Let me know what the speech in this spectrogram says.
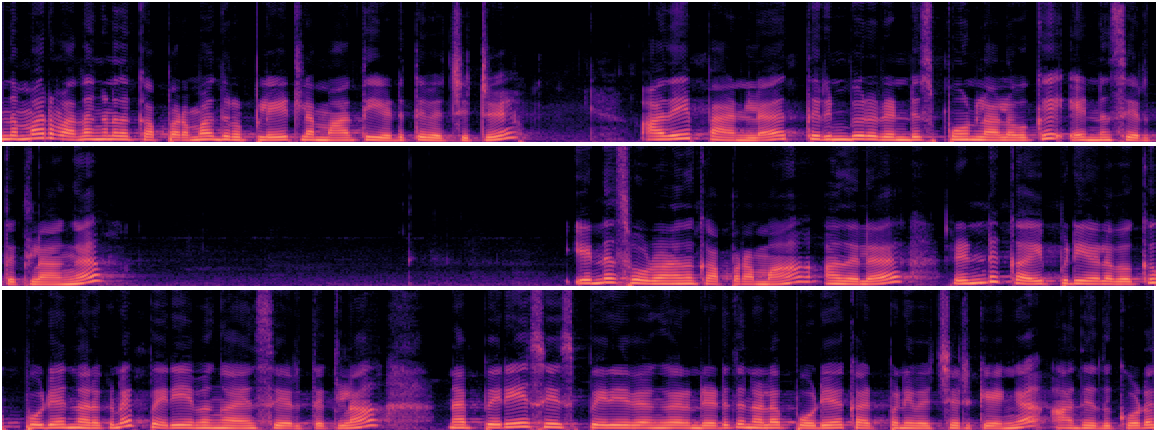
இந்த மாதிரி வதங்கினதுக்கப்புறமா அது ஒரு பிளேட்டில் மாற்றி எடுத்து வச்சுட்டு அதே பேனில் திரும்பி ஒரு ரெண்டு ஸ்பூன் அளவுக்கு எண்ணெய் சேர்த்துக்கலாங்க. எண்ணெய் சூடானதுக்கு அப்புறமா அதில் ரெண்டு கைப்பிடி அளவுக்கு பொடியாக நறுக்கின பெரிய வெங்காயம் சேர்த்துக்கலாம். நான் பெரிய சைஸ் பெரிய வெங்காயம் ரெண்டு எடுத்து நல்லா பொடியாக கட் பண்ணி வச்சுருக்கேங்க. அது இது கூட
